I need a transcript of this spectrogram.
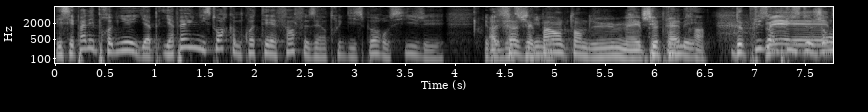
Et c'est pas les premiers. Il y a, y a pas une histoire comme quoi TF1 faisait un truc d'e-sport aussi. J'ai ah, ça j'ai pas entendu mais peut-être. de plus en plus de gens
